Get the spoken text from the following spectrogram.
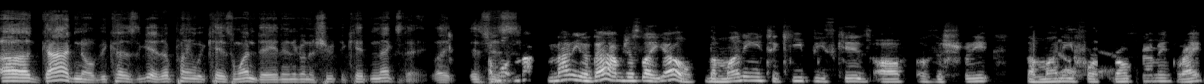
Uh, God no, because yeah, they're playing with kids one day, then they're gonna shoot the kid the next day. Like it's Well, just not, not even that. I'm just like, yo, the money to keep these kids off of the street, the money Oh, for programming, right?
